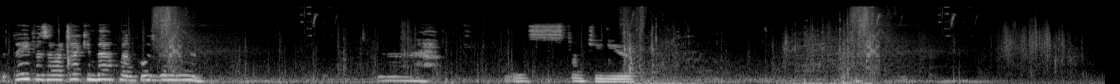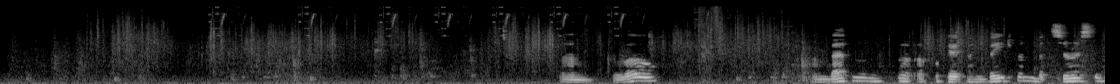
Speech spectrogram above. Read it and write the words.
The papers are attacking Batman, who's gonna win? Let's continue. Um, hello? I'm Batman? Uh, uh, okay, I'm Bateman, but seriously?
